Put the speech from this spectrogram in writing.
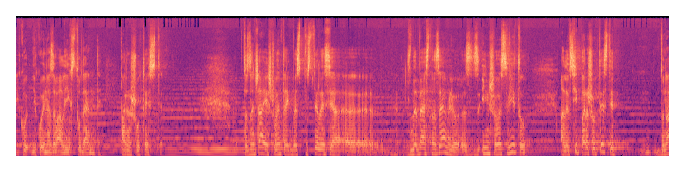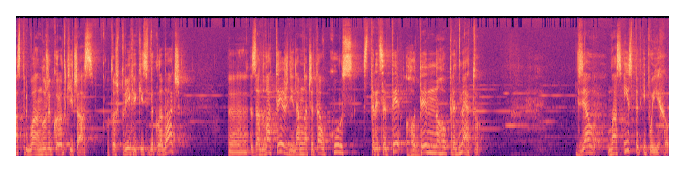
яку, якою називали їх студенти парашутисти. Це означає, що вони так якби спустилися е, з небес на землю, з- іншого світу. Але всі парашутисти до нас прибували на дуже короткий час. Отож, приїхав якийсь викладач, е, за два тижні нам начитав курс з 30-годинного предмету. Взяв нас іспит і поїхав.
